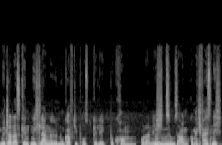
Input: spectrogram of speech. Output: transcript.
Mütter das Kind nicht lange genug auf die Brust gelegt bekommen oder nicht mhm. zum Saugen bekommen. Ich weiß nicht,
